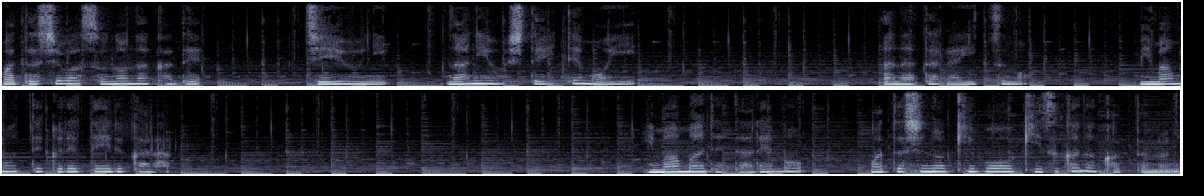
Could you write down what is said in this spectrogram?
私はその中で自由に何をしていてもいい。あなたがいつも見守ってくれているから。今まで誰も私の希望を気づかなかったのに。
